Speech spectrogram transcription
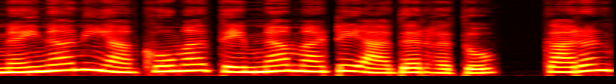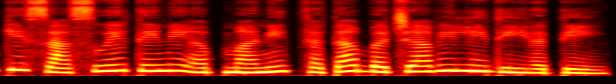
નૈનાની આંખોમાં તેમના માટે આદર હતો, કારણ કે સાસુએ તેને અપમાનિત થતાં બચાવી લીધી હતી.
